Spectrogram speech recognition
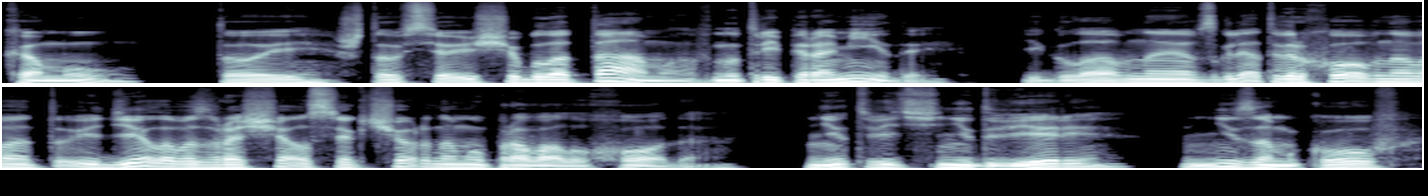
«Кому?» Той, что все еще была там, внутри пирамиды. И главное, взгляд Верховного то и дело возвращался к черному провалу хода. Нет ведь ни двери, ни замков,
